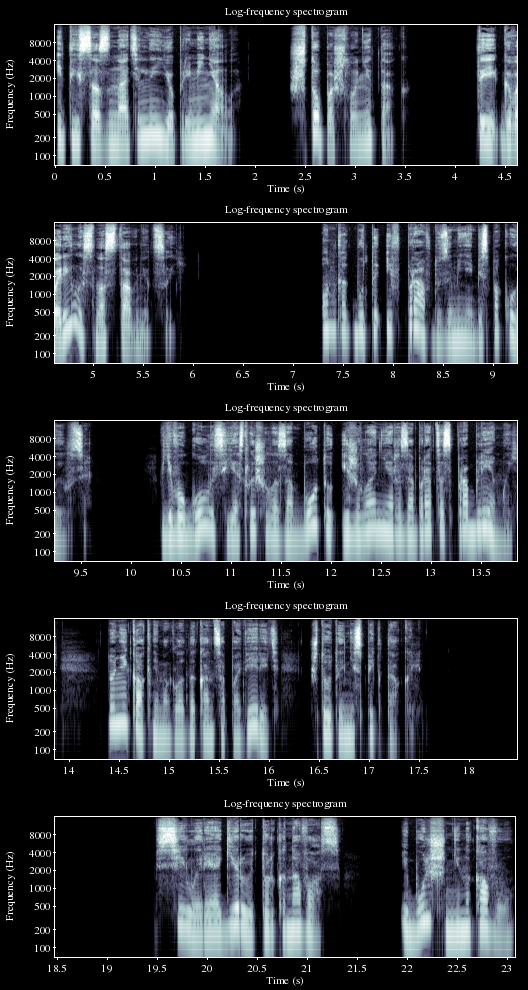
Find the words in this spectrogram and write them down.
и ты сознательно ее применяла. Что пошло не так? Ты говорила с наставницей?» Он как будто и вправду за меня беспокоился. В его голосе я слышала заботу и желание разобраться с проблемой, но никак не могла до конца поверить, что это не спектакль. Сила реагирует только на вас, и больше ни на кого.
